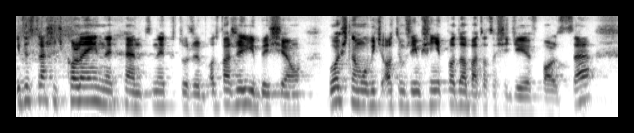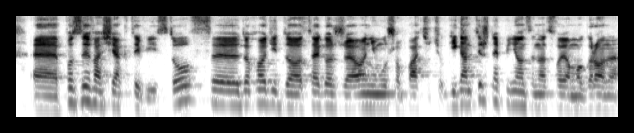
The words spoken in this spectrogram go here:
i wystraszyć kolejnych chętnych, którzy odważyliby się głośno mówić o tym, że im się nie podoba to, co się dzieje w Polsce. E, pozywa się aktywistów, dochodzi do tego, że oni muszą płacić gigantyczne pieniądze na swoją obronę,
